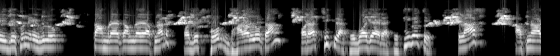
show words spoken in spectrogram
এই দেখুন, এগুলো কামড়ায় কামড়ায় আপনার ওদের ঠোঁট ধারালোটা ওরা ঠিক রাখে, বজায় রাখে, ঠিক আছে? প্লাস আপনার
